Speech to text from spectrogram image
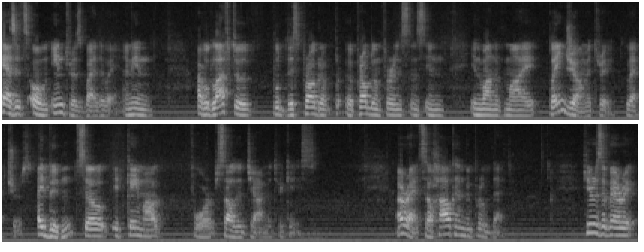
has its own interest, by the way. I mean, I would love to put this program, uh, problem, for instance, in, in one of my plane geometry lectures. I didn't, so it came out for solid geometry case. All right, so how can we prove that? Here's a very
